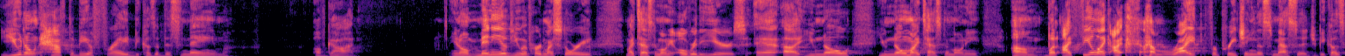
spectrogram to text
you don't have to be afraid because of this name of God. You know, many of you have heard my story, my testimony over the years. Uh, you, know, you know my testimony um, but I feel like I, am ripe for preaching this message because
